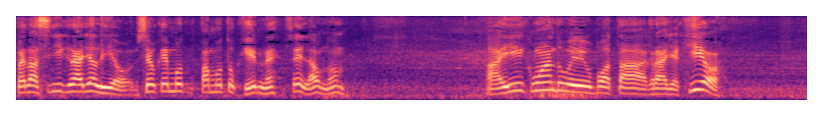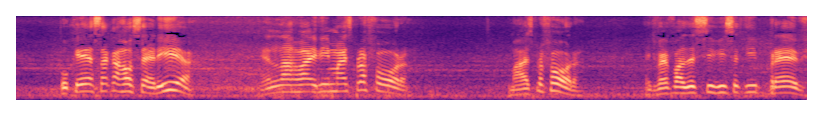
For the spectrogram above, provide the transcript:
pedacinho de grade ali, ó. Não sei o que para motoqueiro, né? Sei lá o nome. Aí quando eu botar a grade aqui, ó, porque essa carroceria, ela vai vir mais para fora. Mais para fora. A gente vai fazer esse serviço aqui prévio.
